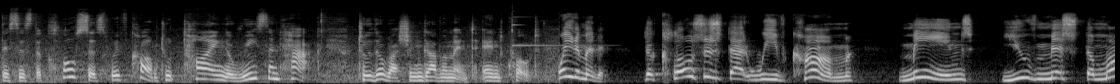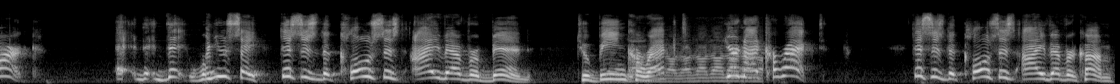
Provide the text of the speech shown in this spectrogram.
this is the closest we've come to tying a recent hack to the Russian government, end quote. Wait a minute. The closest that we've come means you've missed the mark. Eh, when you say this is the closest I've ever been to being no, correct, no, no, you're not correct. This is the closest I've ever come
